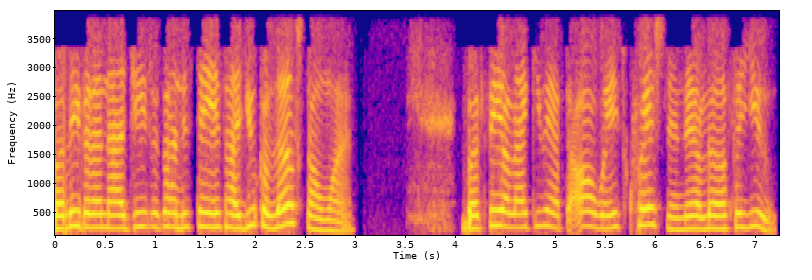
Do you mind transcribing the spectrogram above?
Believe it or not, Jesus understands how you can love someone, but feel like you have to always question their love for you.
